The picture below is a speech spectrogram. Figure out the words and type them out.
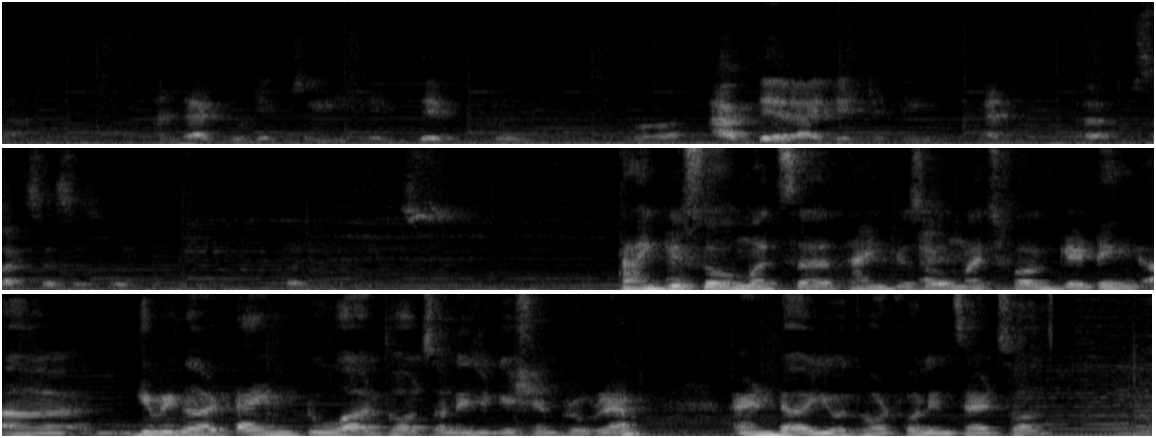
that and that would actually help them to uh, have their identity and uh, success is going to be very. Thank you so much, sir. Thank you so much for getting uh, giving our time to our thoughts on education program and uh, your thoughtful insights also.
